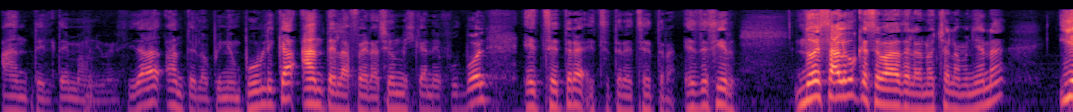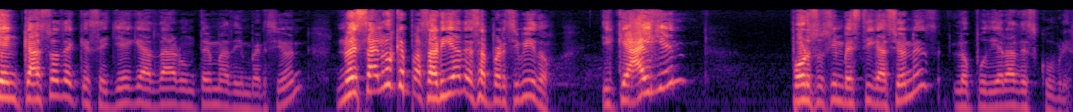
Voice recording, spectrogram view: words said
ante el tema universidad, ante la opinión pública, ante la Federación Mexicana de Fútbol, etcétera, etcétera, etcétera. Es decir, no es algo que se va de la noche a la mañana y en caso de que se llegue a dar un tema de inversión, no es algo que pasaría desapercibido y que alguien, por sus investigaciones, lo pudiera descubrir.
